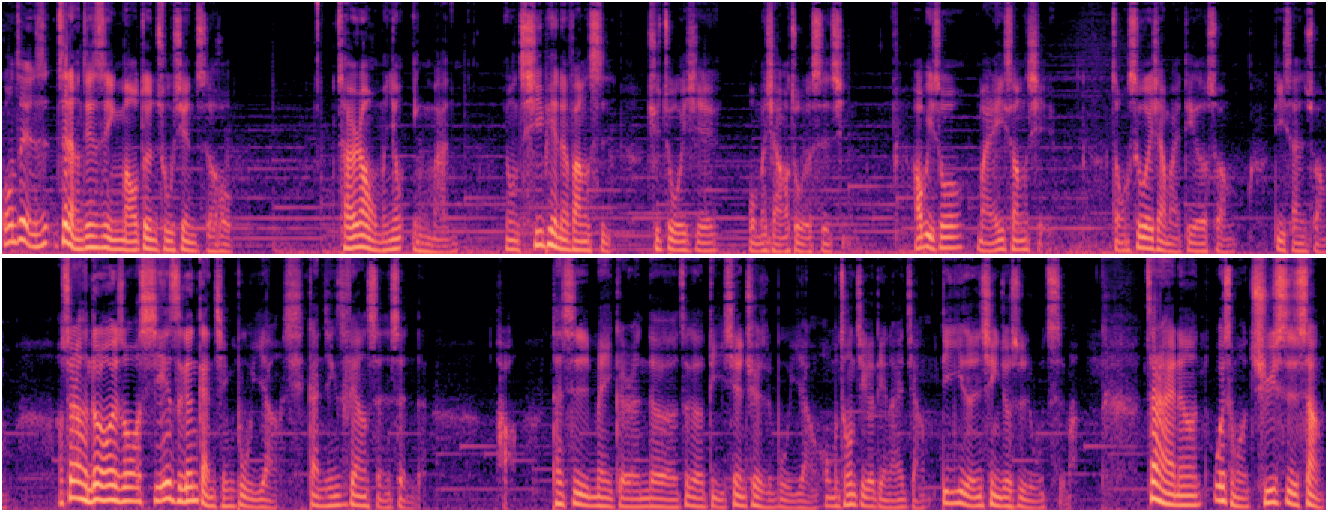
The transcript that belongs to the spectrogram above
光这件事、这两件事情矛盾出现之后，才会让我们用隐瞒、用欺骗的方式去做一些我们想要做的事情。好比说，买了一双鞋，总是会想买第二双、第三双啊。虽然很多人会说，鞋子跟感情不一样，感情是非常神圣的。但是每个人的这个底线确实不一样。我们从几个点来讲，第一，人性就是如此嘛。再来呢，为什么趋势上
